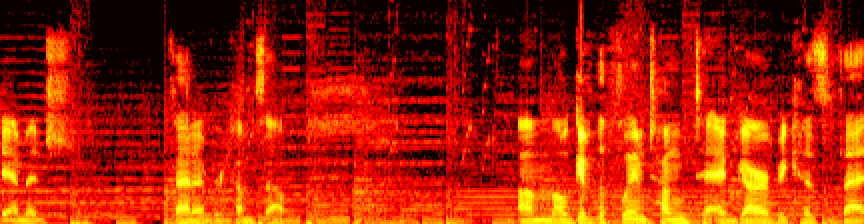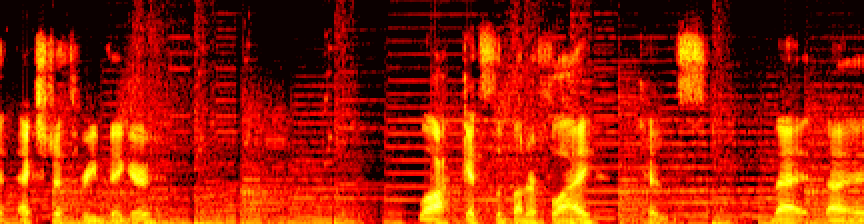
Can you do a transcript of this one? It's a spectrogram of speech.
damage if that ever comes up. Um, I'll give the flame tongue to Edgar because of that extra 3 vigor. Locke gets the butterfly because that uh,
